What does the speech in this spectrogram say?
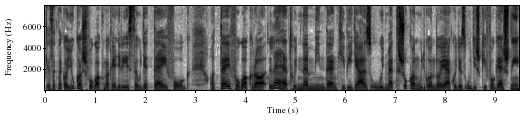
ezeknek a lyukasfogaknak egy része ugye tejfog. A tejfogakra lehet, hogy nem mindenki vigyáz úgy, mert sokan úgy gondolják, hogy az úgy is ki fog esni,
